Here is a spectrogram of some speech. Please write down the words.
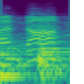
went down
